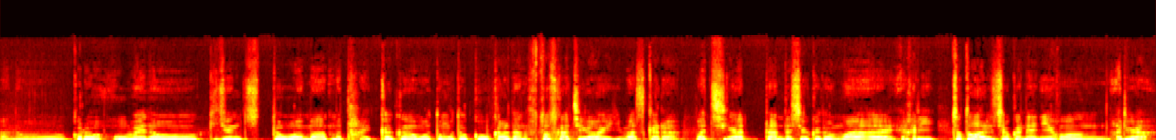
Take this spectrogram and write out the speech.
あのこれ欧米の基準値とは、まあ、まあ体格がもともと体の太さが違いますから、まあ、違ったんでしょうけど、まあ、やはりちょっとあれでしょうかね。日本あるいは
